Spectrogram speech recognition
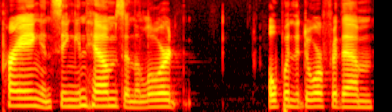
praying and singing hymns, and the Lord opened the door for them.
